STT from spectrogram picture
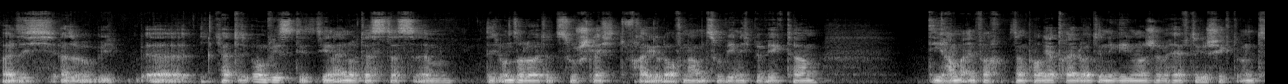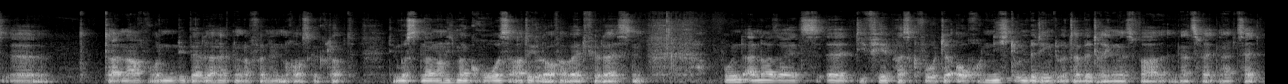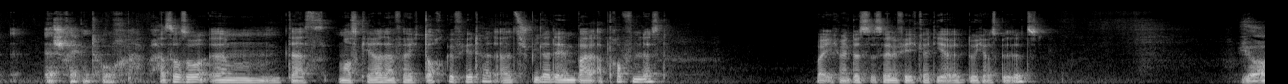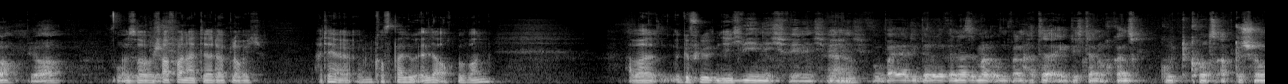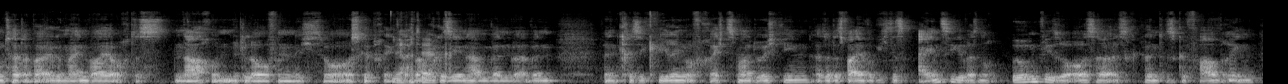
Weil sich, also ich, äh, ich hatte irgendwie den Eindruck, dass, dass ähm, sich unsere Leute zu schlecht freigelaufen haben, zu wenig bewegt haben. Die haben einfach, St. Pauli hat drei Leute in die gegnerische Hälfte geschickt und äh, danach wurden die Bälle halt nur noch von hinten rausgekloppt. Die mussten da noch nicht mal großartige Laufarbeit für leisten. Und andererseits äh, die Fehlpassquote auch nicht unbedingt unter Bedrängnis war in der zweiten Halbzeit erschreckend hoch. War es auch so, ähm, dass Mosquera dann vielleicht doch gefehlt hat als Spieler, der den Ball abtropfen lässt? Weil ich meine, das ist ja eine Fähigkeit, die er durchaus besitzt. Ja, ja. Also Schaffran hat ja da, glaube ich, hat er ein Kopfballduell da auch gewonnen? Aber gefühlt nicht. Wenig, wenig, wenig. Ja. Wobei er die Bälle, wenn er sie mal irgendwann hatte, eigentlich dann auch ganz gut kurz abgeschirmt hat, aber allgemein war ja auch das Nach- und Mittellaufen nicht so ausgeprägt. Ja, Was wir auch gesehen haben, wenn, wenn, wenn Chrissy Quiring auf rechts mal durchging. Also das war ja wirklich das Einzige, was noch irgendwie so aussah, als könnte es Gefahr bringen.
